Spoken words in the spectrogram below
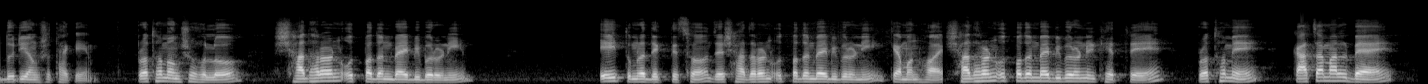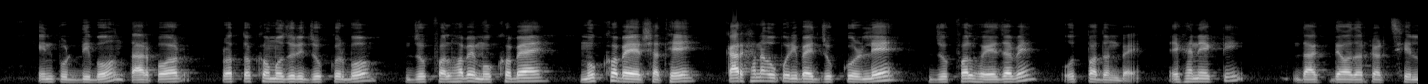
দুটি অংশ থাকে। প্রথম অংশ হলো সাধারণ উৎপাদন ব্যয় বিবরণী। এই তোমরা দেখতেছ যে সাধারণ উৎপাদন ব্যয় বিবরণী কেমন হয়। সাধারণ উৎপাদন ব্যয় বিবরণীর ক্ষেত্রে প্রথমে কাঁচামাল ব্যয় ইনপুট দিব, তারপর প্রত্যক্ষ মজুরি যোগ করব, যোগফল হবে মুখ্য ব্যয়, মুখ্য ব্যয়ের সাথে কারখানা উপরিব্যয় যোগ করলে যোগফল হয়ে যাবে উৎপাদন ব্যয়। এখানে একটি দাগ দেওয়া দরকার ছিল,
